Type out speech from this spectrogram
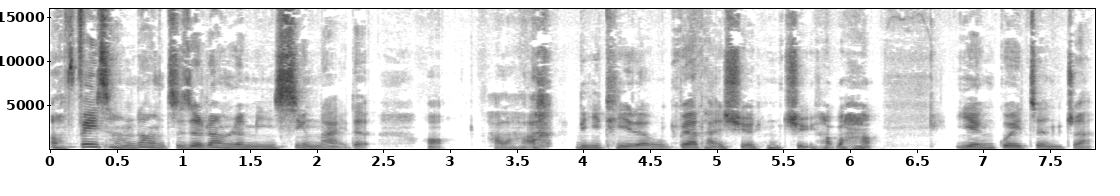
哦，非常让值得让人民信赖的。好了好了，离题了，我们不要谈选举，好不好？言归正传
